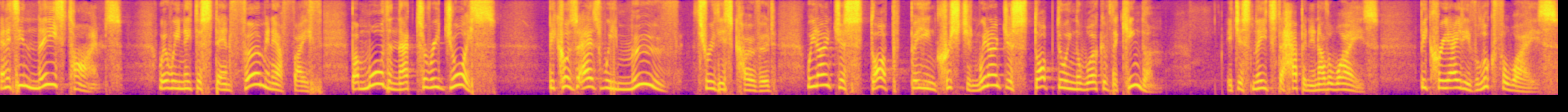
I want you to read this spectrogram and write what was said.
And it's in these times where we need to stand firm in our faith, but more than that, to rejoice. Because as we move through this COVID, we don't just stop being Christian. We don't just stop doing the work of the kingdom. It just needs to happen in other ways. Be creative, look for ways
